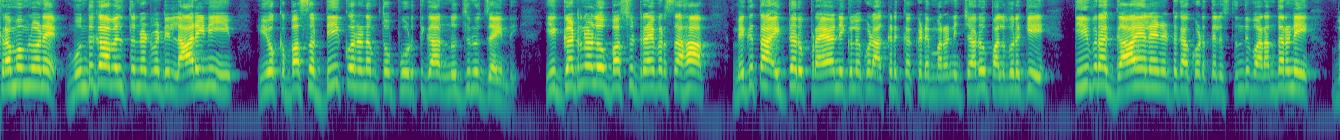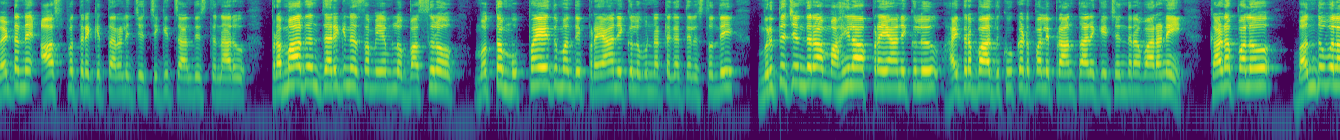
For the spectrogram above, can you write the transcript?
క్రమంలోనే ముందుగా వెళ్తున్నటువంటి లారీని ఈ యొక్క బస్సు ఢీ కొనడంతో పూర్తిగా నుజ్జునుజ్జయింది ఈ ఘటనలో బస్సు డ్రైవర్ సహా మిగతా ఇద్దరు ప్రయాణికులు కూడా అక్కడికక్కడే మరణించారు. పలువురికి తీవ్ర గాయాలైనట్టుగా కూడా తెలుస్తుంది. వారందరినీ వెంటనే ఆసుపత్రికి తరలించి చికిత్స అందిస్తున్నారు. ప్రమాదం జరిగిన సమయంలో బస్సులో మొత్తం ముప్పై ఐదు మంది ప్రయాణికులు ఉన్నట్టుగా తెలుస్తుంది. మృతి చెందిన మహిళా ప్రయాణికులు హైదరాబాద్ కూకటపల్లి ప్రాంతానికి చెందిన వారని కడపలో బంధువుల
